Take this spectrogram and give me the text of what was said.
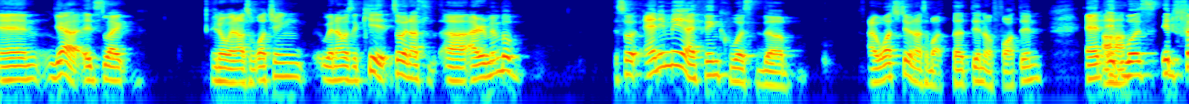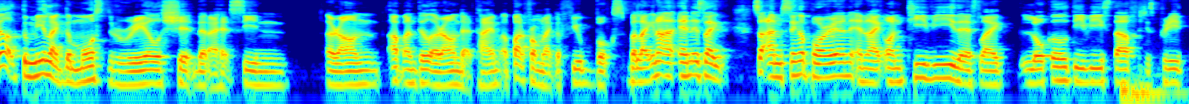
And yeah it's like you know when i was watching when i was a kid so when i was uh, i remember so anime i think was the I watched it when I was about 13 or 14. And uh-huh. it was it felt to me like the most real shit that I had seen around up until around that time, apart from like a few books. But like, you know, and it's like so I'm Singaporean and like on TV there's like local TV stuff, which is pretty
